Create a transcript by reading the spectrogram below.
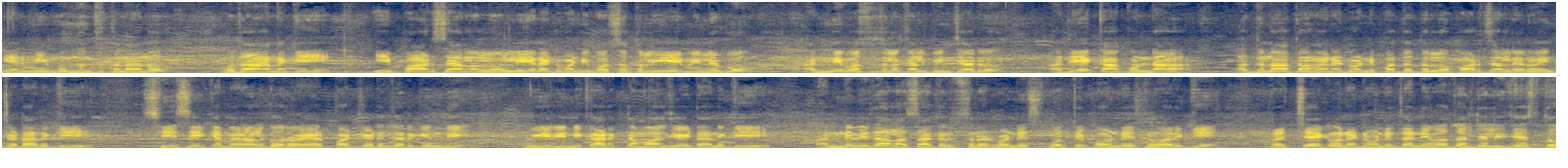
నేను మీ ముందుంచుతున్నాను. ఉదాహరణకి ఈ పాఠశాలలో లేనటువంటి వసతులు ఏమీ లేవు. అన్ని వసతులు కల్పించారు. అదే కాకుండా అధునాతనమైనటువంటి పద్ధతుల్లో పాఠశాల నిర్వహించడానికి సీసీ కెమెరాల గౌరవం ఏర్పాటు చేయడం జరిగింది. వీరిని కార్యక్రమాలు చేయడానికి అన్ని విధాలా సహకరిస్తున్నటువంటి స్ఫూర్తి ఫౌండేషన్ వారికి ప్రత్యేకమైనటువంటి ధన్యవాదాలు తెలియజేస్తూ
